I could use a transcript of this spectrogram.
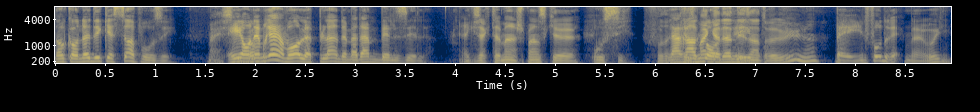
Donc, on a des questions à poser. Ben, Et on aimerait avoir le plan de Mme Belzile Exactement. Je pense qu'il aussi. faudrait La quasiment qu'elle donne des entrevues. Hein? Ben, il faudrait. Ben oui.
